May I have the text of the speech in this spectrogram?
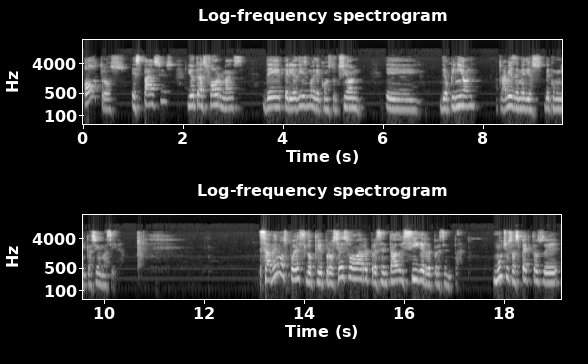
otros espacios y otras formas de periodismo y de construcción eh, de opinión a través de medios de comunicación masiva. Sabemos pues lo que el proceso ha representado y sigue representando. Muchos aspectos de,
